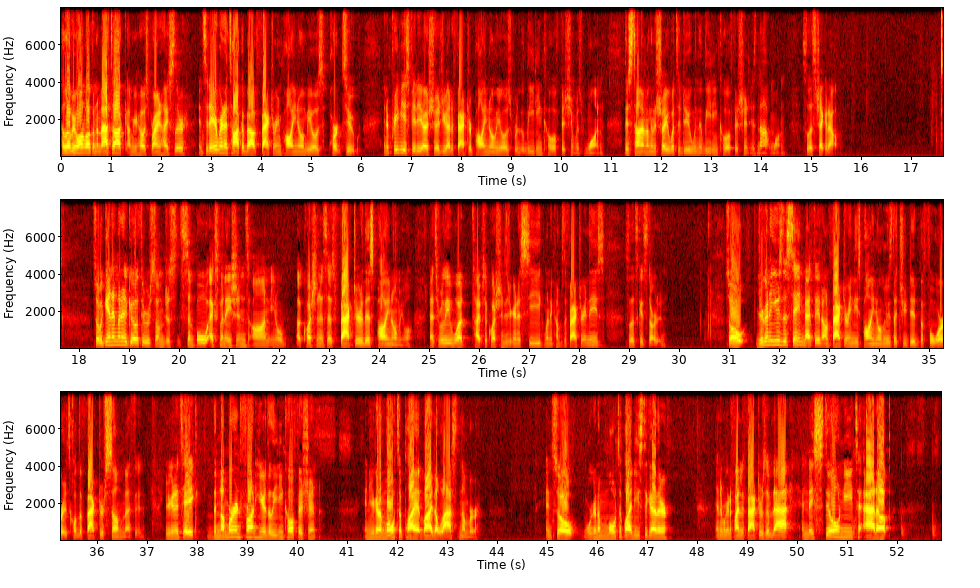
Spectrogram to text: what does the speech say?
Hello everyone, welcome to Math Talk. I'm your host Brian Heisler, and today we're going to talk about factoring polynomials part 2. In a previous video I showed you how to factor polynomials where the leading coefficient was 1. This time I'm going to show you what to do when the leading coefficient is not 1. So let's check it out. So again, I'm going to go through some just simple explanations on, you know, a question that says factor this polynomial. That's really what types of questions you're going to see when it comes to factoring these. So let's get started. So you're going to use the same method on factoring these polynomials that you did before. It's called the factor sum method. You're going to take the number in front here, the leading coefficient, and you're going to multiply it by the last number. And so we're going to multiply these together, and then we're going to find the factors of that, and they still need to add up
